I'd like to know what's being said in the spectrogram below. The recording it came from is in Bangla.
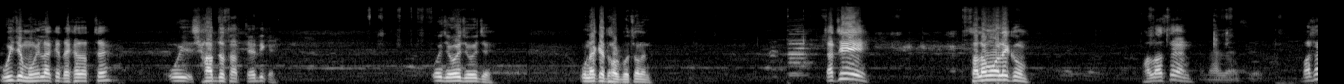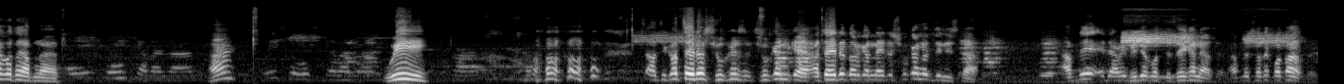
ওই যে মহিলাকে দেখা যাচ্ছে ওই সাহায্য চাচ্ছে এদিকে। ওই যে ওই যে ওই যে। ওনাকে ধরবো চলেন। চাচি সালাম আলাইকুম। ভালো আছেন? আছে। বাসা কোথায় আপনার? হ্যাঁ? উই। চাচি করছে এটা শুকে শুকেন কে? আচ্ছা এটা দরকার না এটা শুকানোর জিনিস না। আপনি এটা আমি ভিডিও করতেছি এখানে আছেন। আপনার সাথে কথা আছে।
